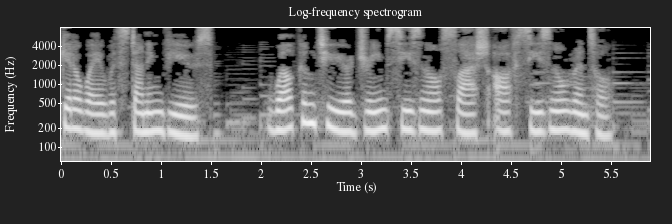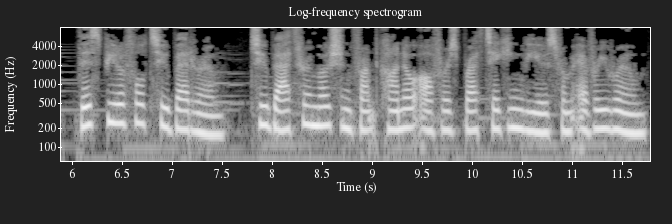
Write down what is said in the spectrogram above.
getaway with stunning views. Welcome to your dream seasonal slash off seasonal rental. This beautiful two bedroom, two bathroom oceanfront condo offers breathtaking views from every room,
